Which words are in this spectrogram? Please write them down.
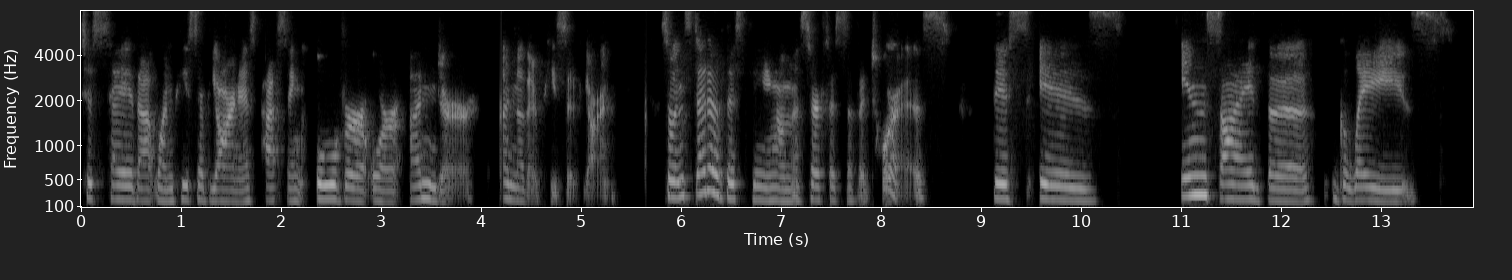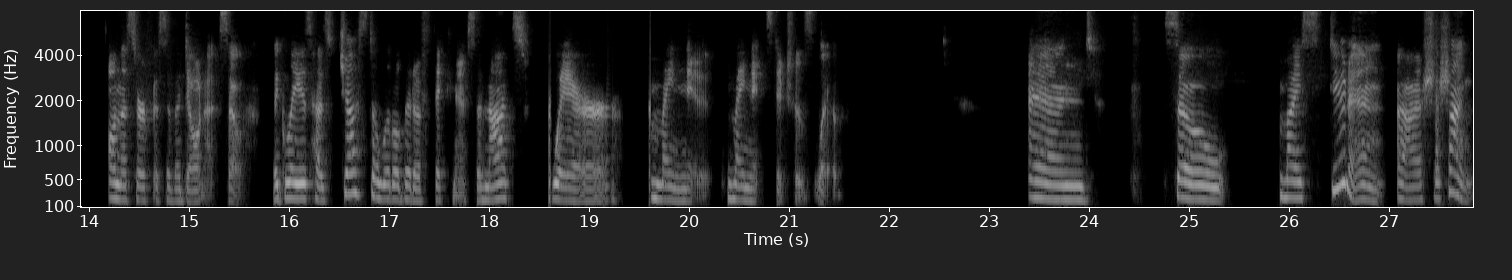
to say that one piece of yarn is passing over or under another piece of yarn. So instead of this being on the surface of a torus, this is inside the glaze on the surface of a donut. So the glaze has just a little bit of thickness, and that's where my knit, my knit stitches live. And so my student, uh, Shashank,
